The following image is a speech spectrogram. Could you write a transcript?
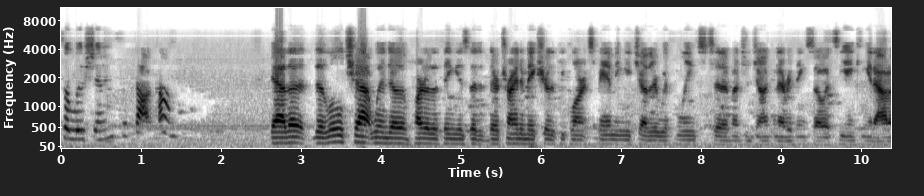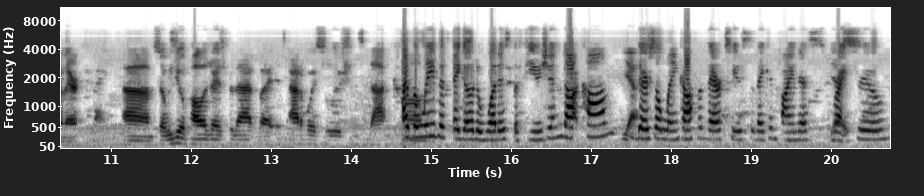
solutions.com. Yeah, the the little chat window part of the thing is that they're trying to make sure that people aren't spamming each other with links to a bunch of junk and everything, so it's yanking it out of there. Right. Um, so we do apologize for that, but it's attaboysolutions.com. I believe if they go to whatisthefusion.com, Yes. there's a link off of there too, so they can find us right through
